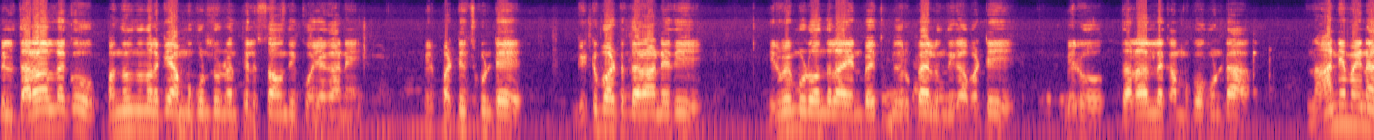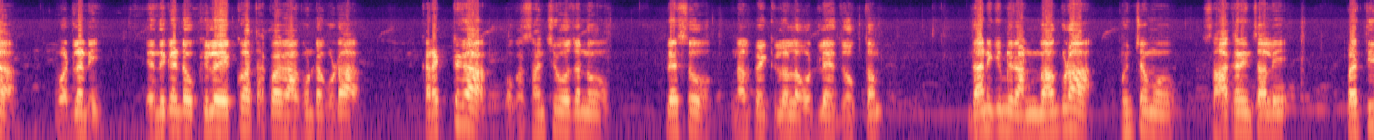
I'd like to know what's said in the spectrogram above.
వీళ్ళు ధరలకు పంతొమ్మిది వందలకే అమ్ముకుంటున్నారని తెలుస్తూ ఉంది కోయగానే. మీరు పట్టించుకుంటే గిట్టుబాటు ధర అనేది ఇరవై మూడు వందల ఎనభై తొమ్మిది రూపాయలు ఉంది కాబట్టి మీరు దళాలకు అమ్ముకోకుండా నాణ్యమైన వడ్లని ఎందుకంటే ఒక కిలో ఎక్కువ తక్కువ కాకుండా కూడా కరెక్ట్గా ఒక సంచి ఓజను ప్లస్ నలభై కిలోల వడ్లే దోకుతాం దానికి మీరు మాకు కూడా కొంచెము సహకరించాలి. ప్రతి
